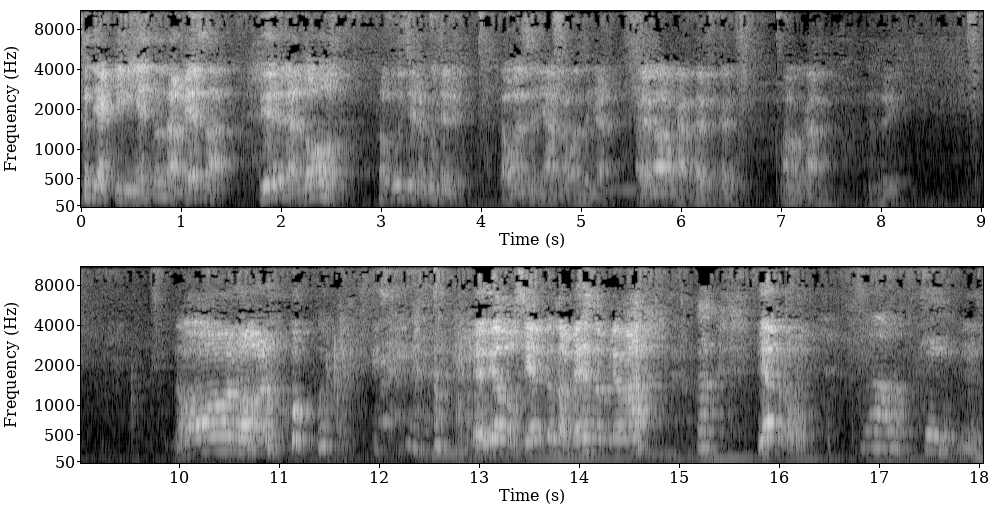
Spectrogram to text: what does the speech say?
de a 500 en la mesa. Tírele al 2. No, púchele, púchele. La voy a enseñar, la voy a enseñar. A ver, vamos acá, espérate, espérate. Vamos acá. Así. Es de a 200 en la mesa, pleba. Fierro. No, que. Mm.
